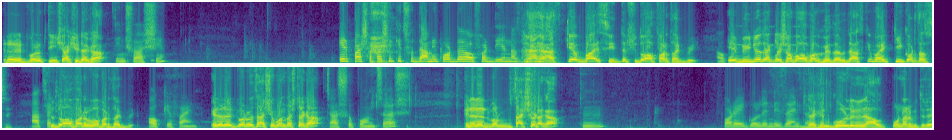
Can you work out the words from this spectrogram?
এটা রেট পড়বে তিনশো আশি টাকা। তিনশো আশি। এর পাশাপাশি কিছু দামি পর্দায় অফার দিয়ে না হ্যাঁ হ্যাঁ আজকে ভাই শীতের শুধু অফার থাকবে। এই ভিডিও দেখলে সবাই অবাক হয়ে যাবে যে আজকে ভাই কি করতেছে? আচ্ছা শুধু অফারের অফার থাকবে। ওকে ফাইন এটা রেট পড়বে চারশো পঞ্চাশ টাকা। চারশো পঞ্চাশ। এটা রেট পড়বে চারশো টাকা। হুম। পরে গোল্ডেন ডিজাইনটা দেখেন গোল্ডেন আলপনার ভিতরে।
